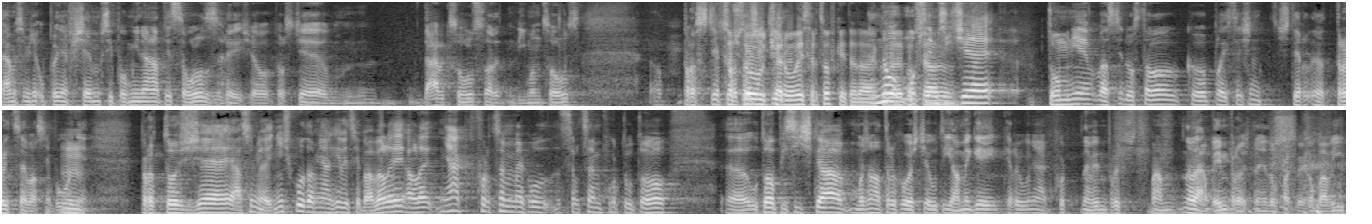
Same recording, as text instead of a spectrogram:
Já myslím, že úplně všem připomíná ty Souls hry, že jo? prostě mm, Dark Souls a Demon Souls. Prostě Což protože jsou ti- Červovy srdcovky teda. jako No, je musím potřeba- říct, že to mě vlastně dostalo k PlayStation 4, eh, trojce vlastně původně. Hmm. Protože já jsem měl jedničku, tam nějaké věci bavily, ale nějak furt jsem jako srdcem furt u toho, eh, u toho PCčka, možná trochu ještě u té Amigy, kterou nějak furt nevím, proč mám, no já vím, proč mě to fakt jako baví,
